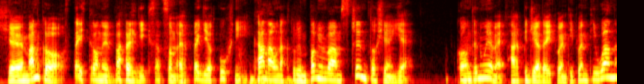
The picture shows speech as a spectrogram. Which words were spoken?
Siemanko, z tej strony Wafergeeks, a to są RPG od kuchni, kanał, na którym powiem wam z czym to się je. Kontynuujemy RPG Day 2021,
